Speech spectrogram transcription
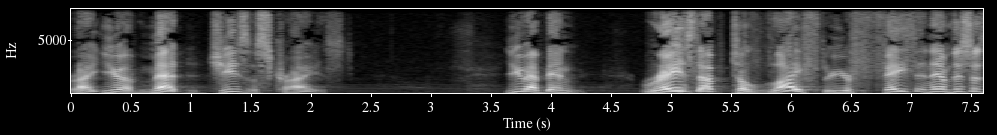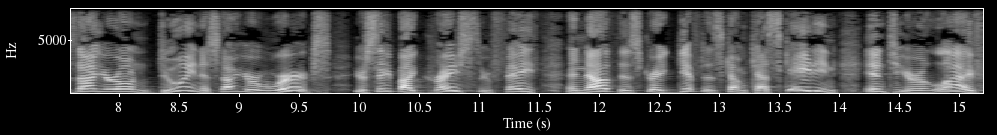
Right? You have met Jesus Christ. You have been raised up to life through your faith in Him. This is not your own doing, it's not your works. You're saved by grace through faith. And now this great gift has come cascading into your life.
